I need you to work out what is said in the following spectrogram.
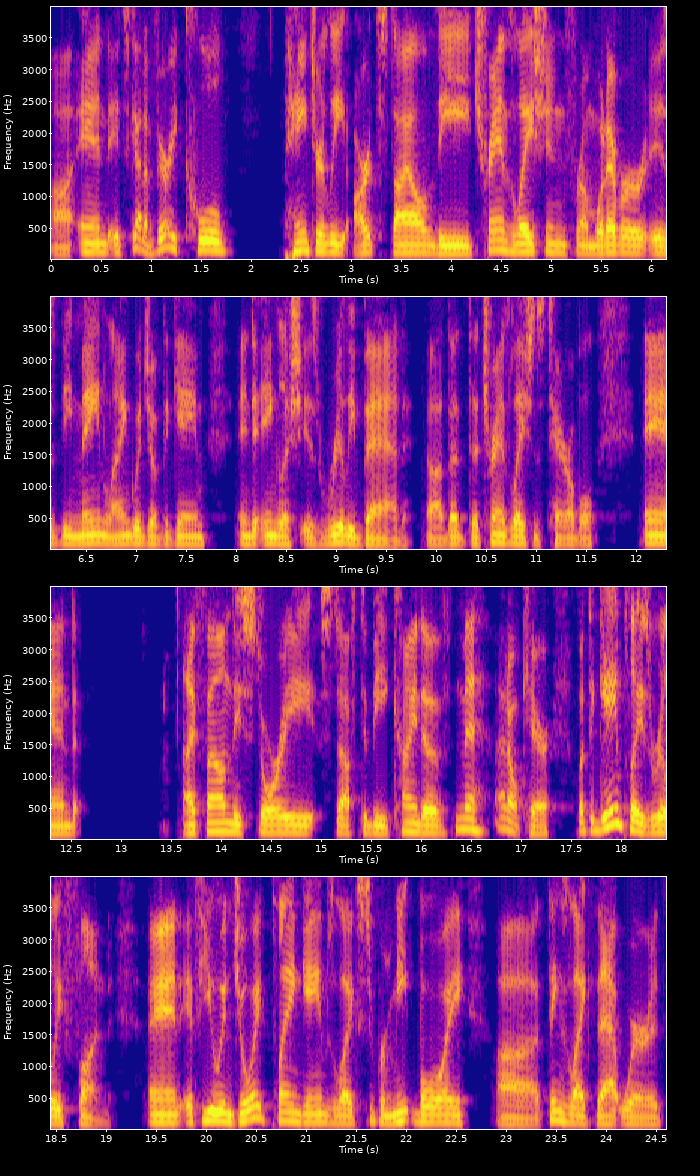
Uh, and it's got a very cool painterly art style. The translation from whatever is the main language of the game into English is really bad. Uh, the the translation's terrible, and I found the story stuff to be kind of meh, I don't care. But the gameplay is really fun. And if you enjoyed playing games like Super Meat Boy, uh, things like that, where it,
